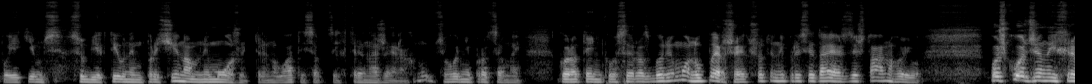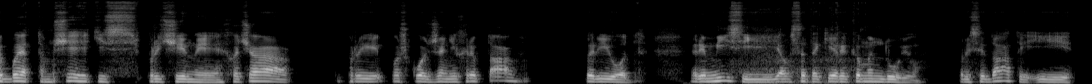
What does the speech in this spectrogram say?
по якимсь суб'єктивним причинам не можуть тренуватися в цих тренажерах. Ну, сьогодні про це ми коротенько все розберемо. Ну, перше, якщо ти не присідаєш зі штангою, пошкоджений хребет, там ще якісь причини. Хоча при пошкодженні хребта в період ремісії я все-таки рекомендую присідати і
